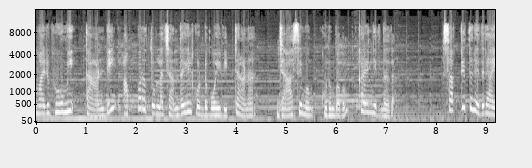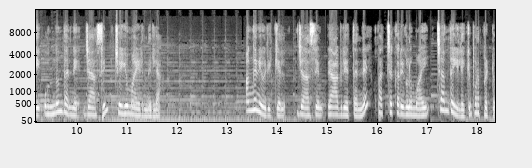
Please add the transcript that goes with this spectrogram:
മരുഭൂമി താണ്ടി അപ്പുറത്തുള്ള ചന്തയിൽ കൊണ്ടുപോയി വിറ്റാണ് ജാസിമും കുടുംബവും കഴിഞ്ഞിരുന്നത്. സത്യത്തിനെതിരായി ഒന്നും തന്നെ ജാസിം ചെയ്യുമായിരുന്നില്ല. അങ്ങനെ ഒരിക്കൽ ജാസിം രാവിലെ തന്നെ പച്ചക്കറികളുമായി ചന്തയിലേക്ക് പുറപ്പെട്ടു.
